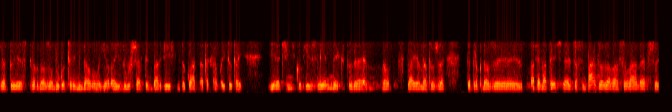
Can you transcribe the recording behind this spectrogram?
żartuje z prognozą długoterminową i ona jest dłuższa, tym bardziej jest niedokładna. Tak samo i tutaj wiele czynników jest zmiennych, które no, wpływają na to, że te prognozy matematyczne, czasem bardzo zaawansowane przy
